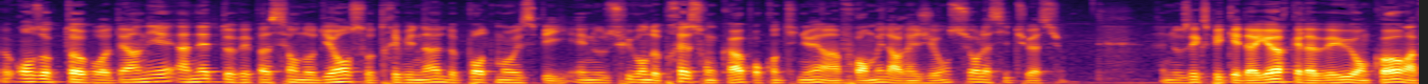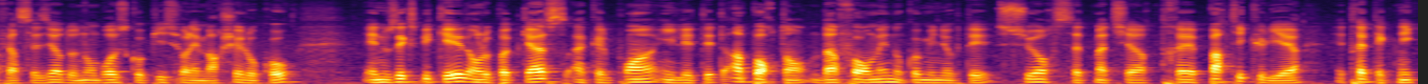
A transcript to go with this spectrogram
Le 11 octobre dernier, Annette devait passer en audience au tribunal de Port Moresby et nous suivons de près son cas pour continuer à informer la région sur la situation. Elle nous expliquait d'ailleurs qu'elle avait eu encore à faire saisir de nombreuses copies sur les marchés locaux et nous expliquer dans le podcast à quel point il était important d'informer nos communautés sur cette matière très particulière et très technique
